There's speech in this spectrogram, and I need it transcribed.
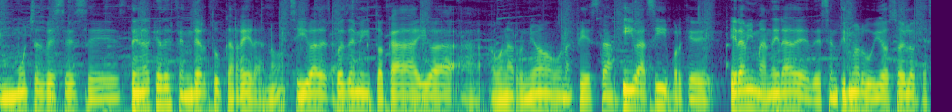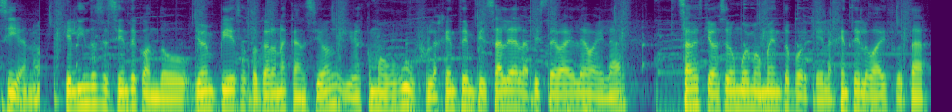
Muchas veces es tener que defender tu carrera, ¿no? Si iba después de mi tocada, iba a, a una reunión, una fiesta, iba así porque era mi manera de, de sentirme orgulloso de lo que hacía, ¿no? Qué lindo se siente cuando yo empiezo a tocar una canción y ves como, uff, la gente empieza, sale a la pista de baile a bailar. Sabes que va a ser un buen momento porque la gente lo va a disfrutar.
